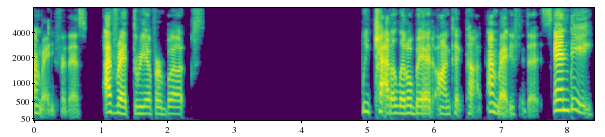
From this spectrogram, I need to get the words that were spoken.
I'm ready for this. I've read three of her books. We chat a little bit on TikTok. I'm ready for this. ND.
